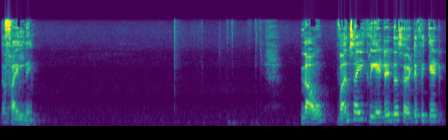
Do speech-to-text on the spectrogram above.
the file name. Now, once I created the certificate,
